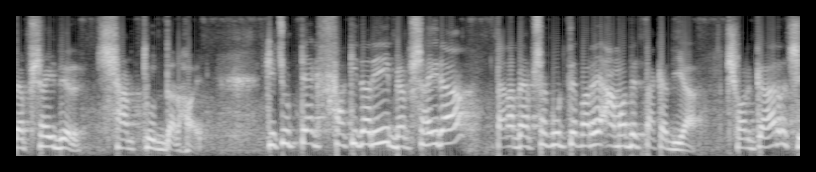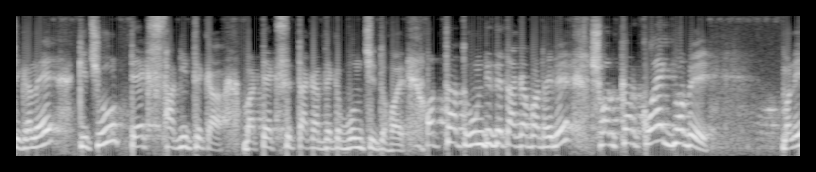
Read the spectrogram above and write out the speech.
ব্যবসায়ীদের স্বার্থ উদ্ধার হয়। কিছু ট্যাক্স ফাঁকিদারি ব্যবসায়ীরা, তারা ব্যবসা করতে পারে আমাদের টাকা দিয়া। সরকার সেখানে কিছু ট্যাক্স ফাঁকি থেকে বা ট্যাক্সের টাকা থেকে বঞ্চিত হয়। অর্থাৎ হুন্ডিতে টাকা পাঠাইলে সরকার কয়েকভাবে মানে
